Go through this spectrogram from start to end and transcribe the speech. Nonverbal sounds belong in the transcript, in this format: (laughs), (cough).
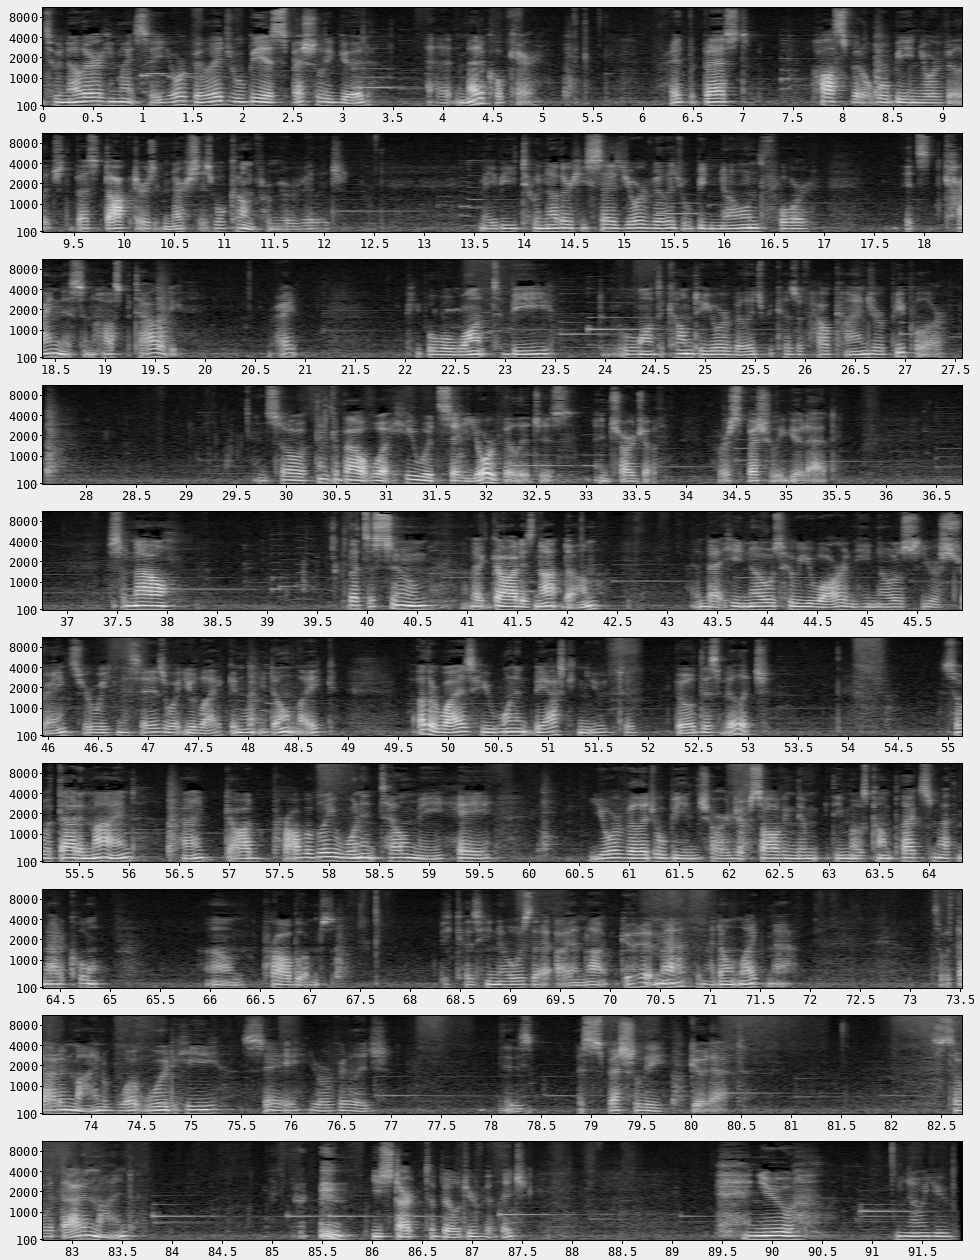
And to another, he might say, Your village will be especially good at medical care. Right? The best hospital will be in your village. The best doctors and nurses will come from your village. Maybe to another, he says, Your village will be known for its kindness and hospitality, right? People will want to be, will want to come to your village because of how kind your people are. And so think about what he would say your village is in charge of, or especially good at. So now, let's assume that God is not dumb and that He knows who you are and He knows your strengths, your weaknesses, what you like and what you don't like. Otherwise, He wouldn't be asking you to build this village. So, with that in mind, right, God probably wouldn't tell me, hey, your village will be in charge of solving the, the most complex mathematical um, problems because he knows that I am not good at math and I don't like math. So, with that in mind, what would he say your village is especially good at? So, with that in mind, you start to build your village, and you, you know, you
